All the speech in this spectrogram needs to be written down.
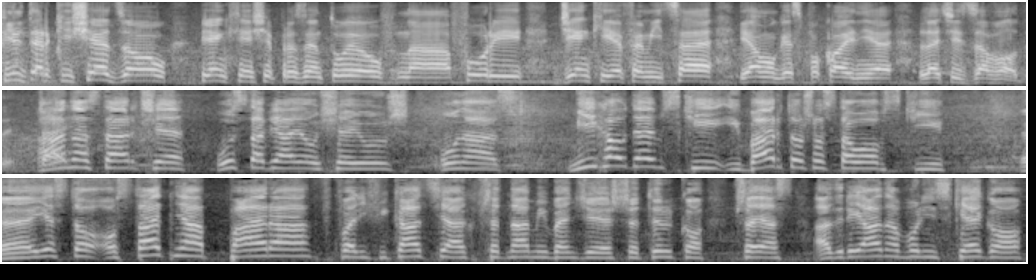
Filterki siedzą, pięknie się prezentują na Furii. Dzięki FMIC ja mogę spokojnie lecieć zawody. A na starcie ustawiają się już u nas Michał Dębski i Bartosz Ostałowski. E, Jest to ostatnia para w kwalifikacjach. Przed nami będzie jeszcze tylko przejazd Adriana Wolińskiego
